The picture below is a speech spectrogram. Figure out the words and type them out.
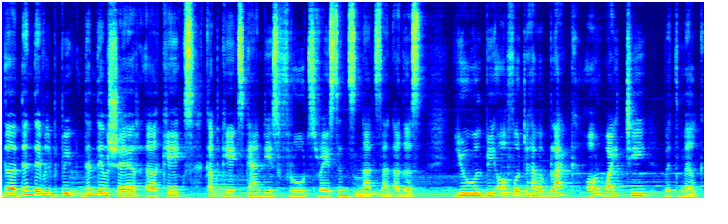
the then they will be then they will share uh, cakes cupcakes candies fruits raisins nuts and others. You will be offered to have a black or white tea with milk.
